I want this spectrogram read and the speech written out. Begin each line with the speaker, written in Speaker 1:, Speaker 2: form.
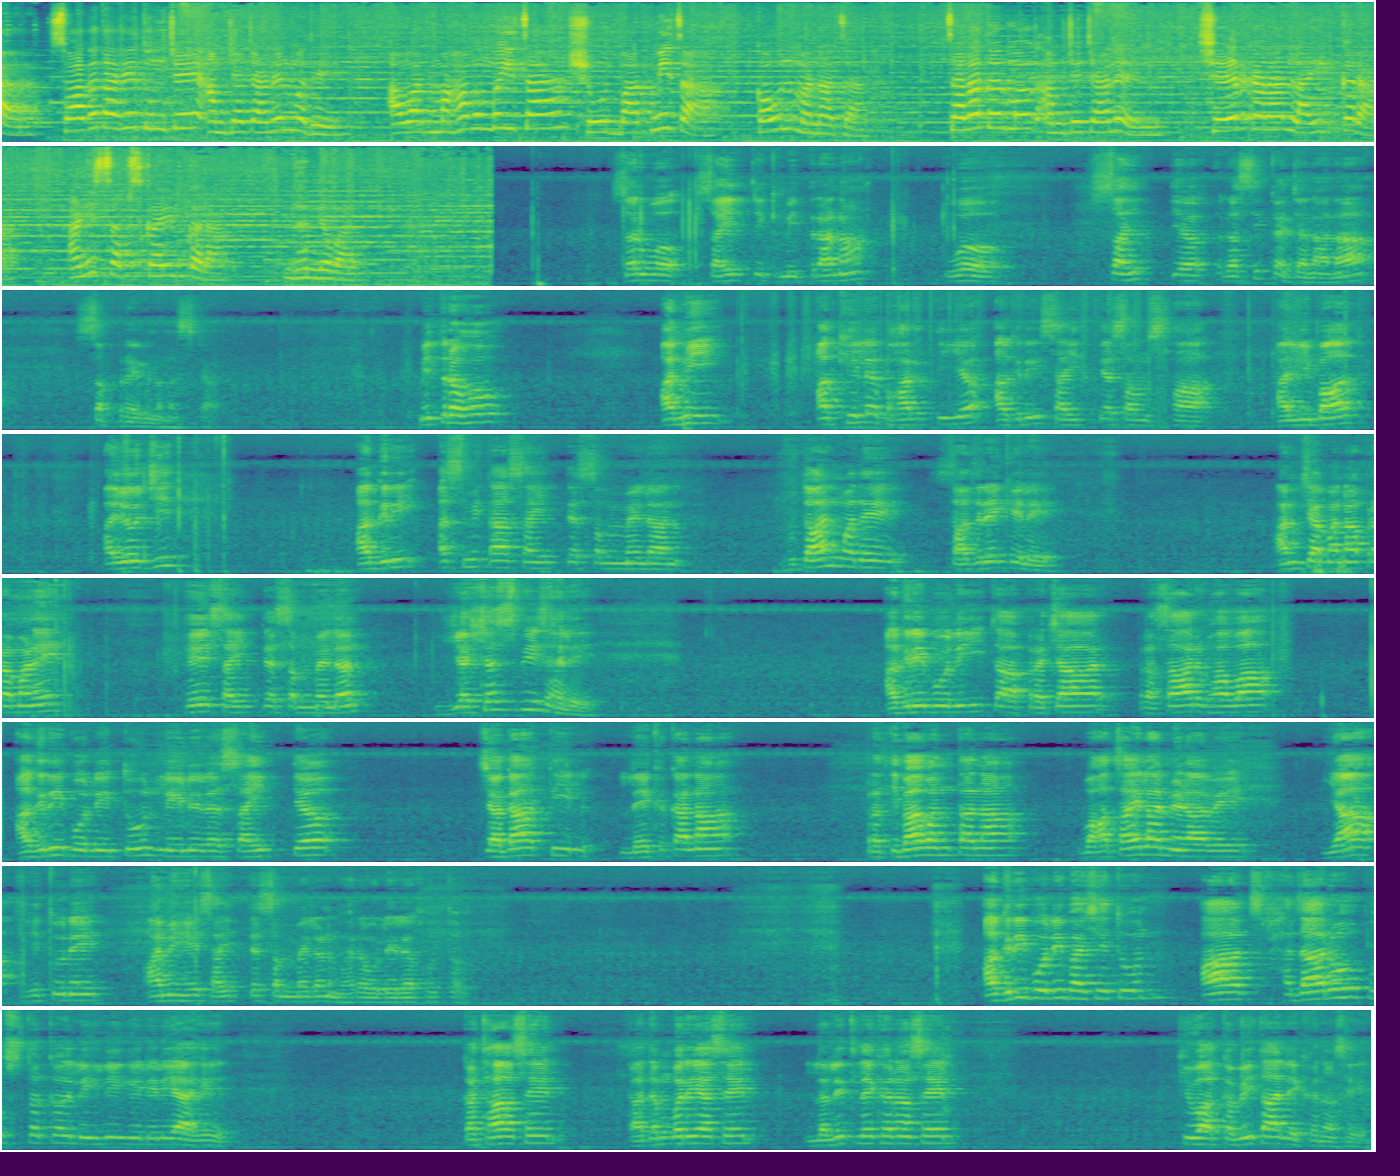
Speaker 1: नमस्कार स्वागत आहे तुमचे आमच्या चॅनेलमध्ये. आवाज महामुंबईचा शोध बातमीचा कौल मनाचा. चला तर मग आमचे चॅनेल शेअर करा लाईक करा आणि सबस्क्राईब करा. धन्यवाद.
Speaker 2: सर्व साहित्यिक मित्रांना व साहित्य रसिक जनांना सप्रेम नमस्कार. मित्र हो आम्ही अखिल भारतीय आगरी साहित्य संस्था अलिबाग आयोजित आगरी अस्मिता साहित्य संमेलन भूतानमध्ये साजरे केले. आमच्या मनाप्रमाणे हे साहित्य संमेलन यशस्वी झाले. आगरी बोलीचा प्रचार प्रसार व्हावा. आगरी बोलीतून लिहिलेलं साहित्य जगातील लेखकांना प्रतिभावंतांना वाचायला मिळावे या हेतूने आम्ही हे साहित्य संमेलन भरवलेलं होतं. आगरी बोली भाषेतून आज हजारो पुस्तकं लिहिली गेलेली आहेत. कथा असेल कादंबरी असेल ललित लेखन असेल किंवा कविता लेखन असेल.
